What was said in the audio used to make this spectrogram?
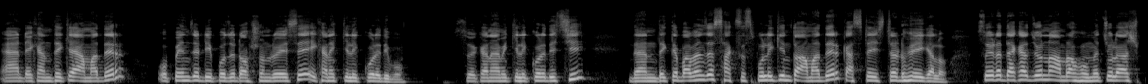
অ্যান্ড এখান থেকে আমাদের ওপেন যে ডিপোজিট অপশন রয়েছে, এখানে ক্লিক করে দিব। সো এখানে আমি ক্লিক করে দিচ্ছি দেন দেখতে পাবেন যে সাকসেসফুলি কিন্তু আমাদের কাজটা স্টার্ট হয়ে গেল। সো এটা দেখার জন্য আমরা হোমে চলে আসব।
